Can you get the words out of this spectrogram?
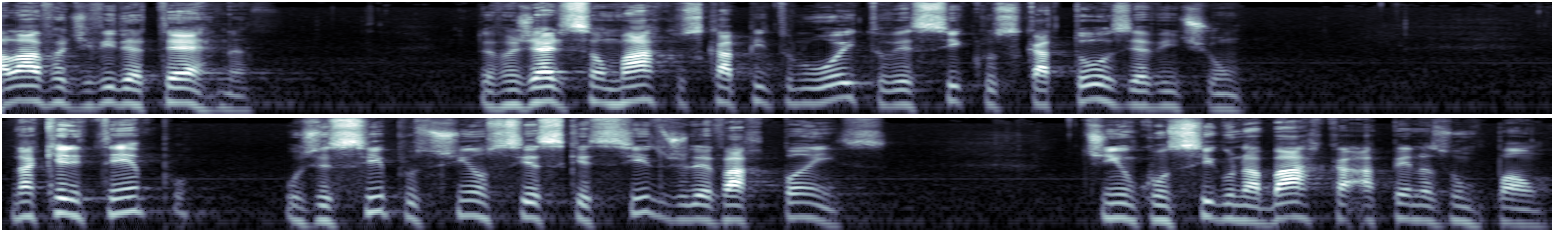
palavra de vida eterna do Evangelho de São Marcos, capítulo 8, versículos 14 a 21. Naquele tempo, os discípulos tinham se esquecido de levar pães. Tinham consigo na barca apenas um pão.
